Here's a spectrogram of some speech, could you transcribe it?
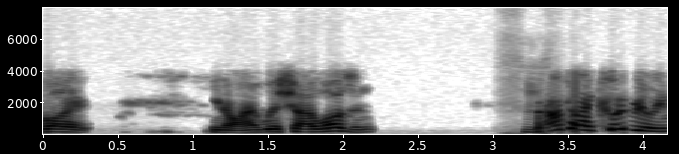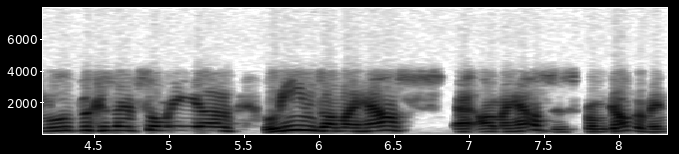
But, you know, I wish I wasn't. Hmm. Not that I could really move because I have so many uh, liens on my house uh, on my houses from government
